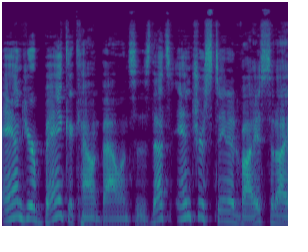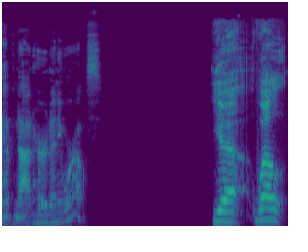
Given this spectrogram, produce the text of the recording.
and your bank account balances. That's interesting advice that I have not heard anywhere else. Yeah, well,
